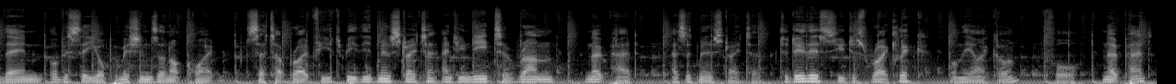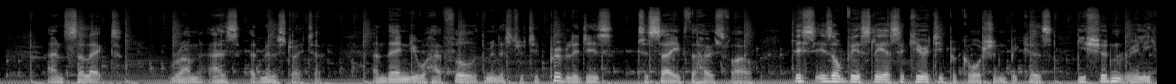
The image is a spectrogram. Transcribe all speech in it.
then obviously your permissions are not quite set up right for you to be the administrator and you need to run Notepad as administrator. To do this, you just right click on the icon for Notepad and select Run as Administrator. And then you will have full administrative privileges to save the host file. This is obviously a security precaution because you shouldn't really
